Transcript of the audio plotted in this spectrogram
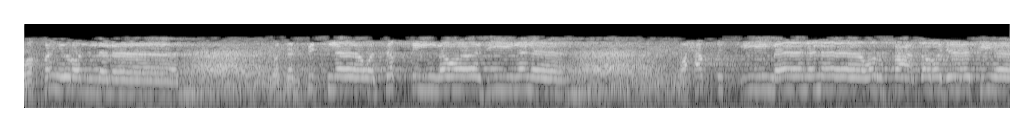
وخير الممات. وثبتنا وثقل موازيننا وحقق إيماننا وارفع درجاتنا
